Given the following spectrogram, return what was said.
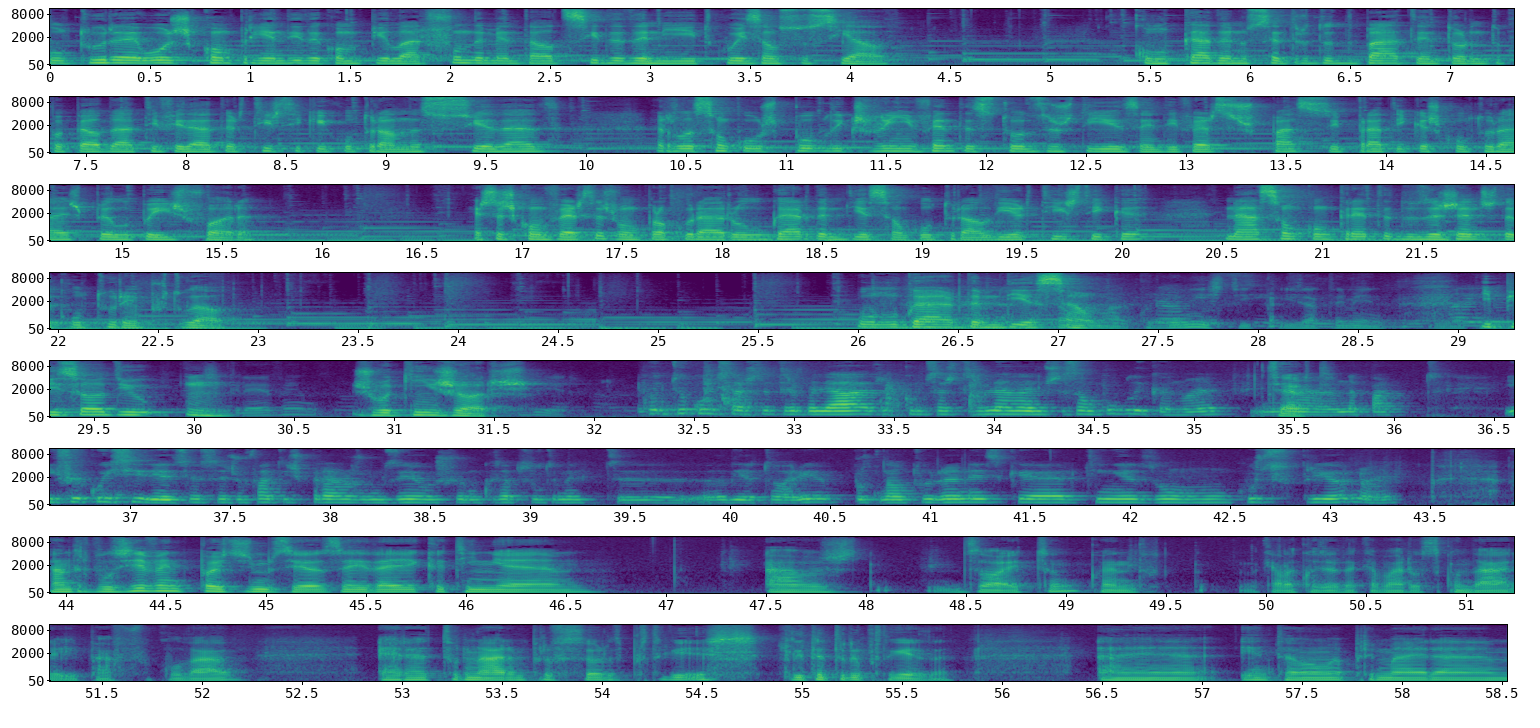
cultura é hoje compreendida como pilar fundamental de cidadania e de coesão social. Colocada no centro do debate em torno do papel da atividade artística e cultural na sociedade, a relação com os públicos reinventa-se todos os dias em diversos espaços e práticas culturais pelo país fora. Estas conversas vão procurar o lugar da mediação cultural e artística na ação concreta dos agentes da cultura em Portugal. O lugar da mediação. Episódio 1. Joaquim Jorge. Quando tu começaste a trabalhar, começaste a trabalhar na administração pública, não é? Certo. Na, na parte e foi coincidência, ou seja, o facto de esperar os museus foi uma coisa absolutamente aleatória, porque na altura nem sequer tinhas um curso superior, não é? A antropologia vem depois dos museus. A ideia que eu tinha aos 18, quando aquela coisa de acabar o secundário e ir para a faculdade, era tornar-me professor de português, de literatura portuguesa. Uh, então a primeira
